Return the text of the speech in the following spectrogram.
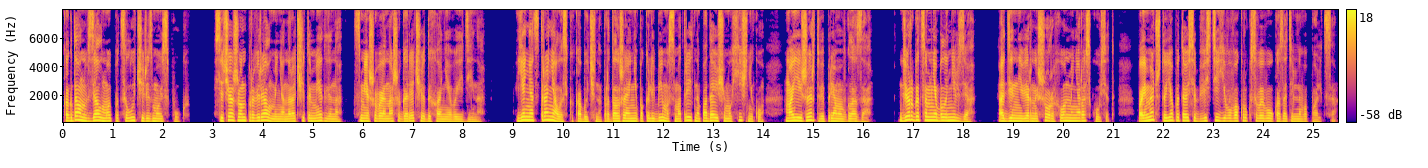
когда он взял мой поцелуй через мой испуг. Сейчас же он проверял меня нарочито медленно, смешивая наше горячее дыхание воедино. Я не отстранялась, как обычно, продолжая непоколебимо смотреть нападающему хищнику, моей жертве прямо в глаза. Дергаться мне было нельзя. Один неверный шорох, и он меня раскусит. Поймет, что я пытаюсь обвести его вокруг своего указательного пальца.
